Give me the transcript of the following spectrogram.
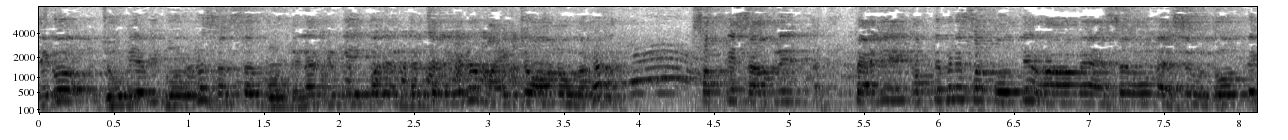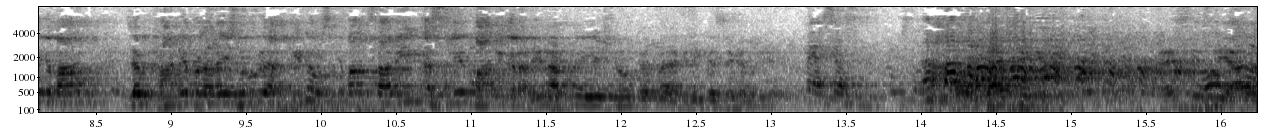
देखो जो भी अभी बोल रहे हो सच सच बोल देना क्योंकि एक बार अंदर चले गए ना माइक जो ऑन होगा ना सबके सामने पहले एक हफ्ते में ना सब बोलते हैं हाँ मैं ऐसे हूँ वैसे हूँ दो हफ्ते के बाद जब खाने लड़ाई शुरू हो जाती है ना उसके बाद सारी असलियत बातें करा रही आपने ये शुरू करना एग्री कैसे कर लिया पैसा से याद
